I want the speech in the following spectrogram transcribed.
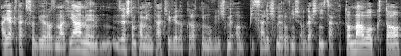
A jak tak sobie rozmawiamy, zresztą pamiętacie, wielokrotnie mówiliśmy, pisaliśmy również o gaśnicach, to mało kto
